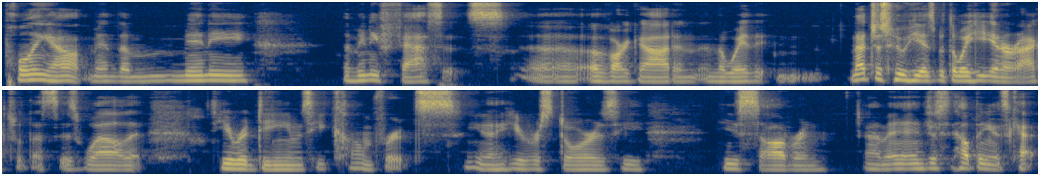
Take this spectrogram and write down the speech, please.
pulling out, man, the many the many facets uh, of our God and, and, the way that not just who He is, but the way He interacts with us as well. That he redeems, he comforts, you know, he restores, he he's sovereign, um, and, and, just helping us ca-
